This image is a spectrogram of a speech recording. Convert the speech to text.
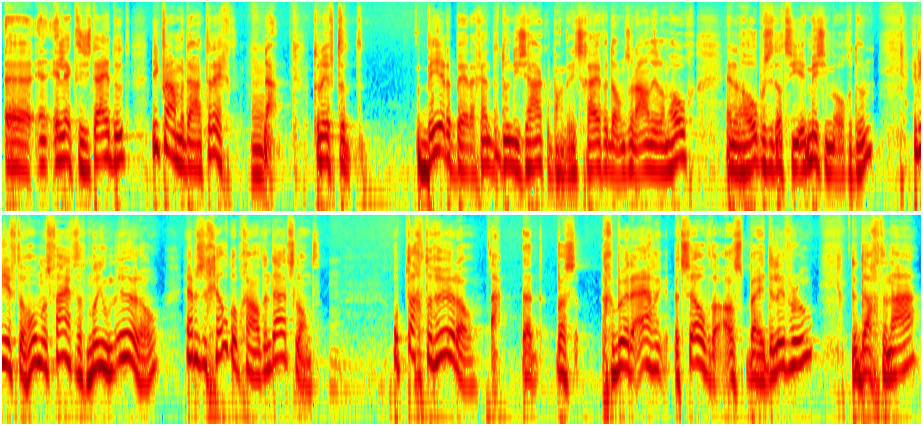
uh, elektriciteit doet, die kwamen daar terecht. Nou, toen heeft het Berenberg, en dat doen die zakenbanken, die schrijven dan zo'n aandeel omhoog. En dan hopen ze dat ze die emissie mogen doen. En die heeft er 150 miljoen euro, hebben ze geld opgehaald in Duitsland. Op 80 euro. Nou, dat was, gebeurde eigenlijk hetzelfde als bij Deliveroo. De dag daarna,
